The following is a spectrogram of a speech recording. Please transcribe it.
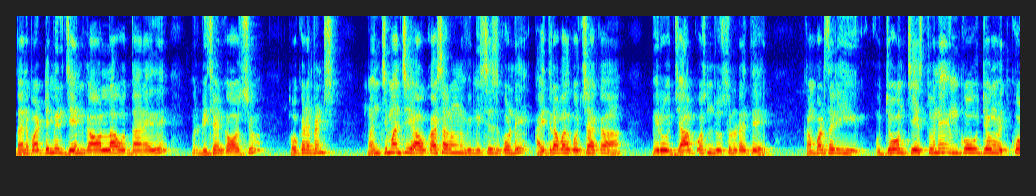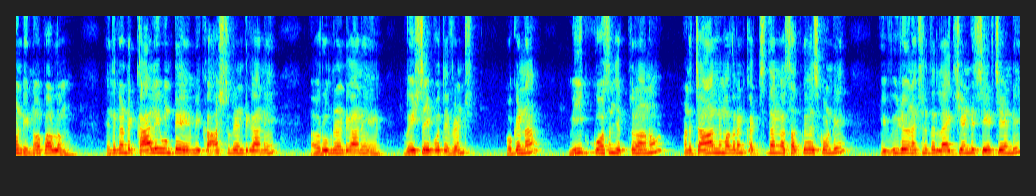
దాన్ని బట్టి మీరు జైన్ కావాలా వద్దా అనేది మీరు డిసైడ్ కావచ్చు. ఓకేనా ఫ్రెండ్స్ మంచి మంచి అవకాశాలను మిస్ చేసుకోండి. హైదరాబాద్కి వచ్చాక మీరు జాబ్ కోసం చూస్తున్నట్టయితే కంపల్సరీ ఉద్యోగం చేస్తూనే ఇంకో ఉద్యోగం వెతుక్కోండి. No problem. ఎందుకంటే ఖాళీ ఉంటే మీకు హాస్టల్ రెంట్ కానీ రూమ్ రెంట్ కానీ వేస్ట్ అయిపోతాయి ఫ్రెండ్స్. ఓకేనా? మీకు కోసం చెప్తున్నాను. మన ఛానల్ని మాత్రం ఖచ్చితంగా సబ్స్క్రైబ్ చేసుకోండి. ఈ వీడియో నచ్చినట్లయితే లైక్ చేయండి షేర్ చేయండి.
